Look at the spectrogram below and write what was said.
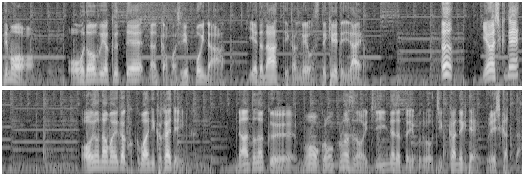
でも大道具役ってなんかパシリっぽいな。嫌だな。っていう考えは捨てきれていない。うん。よろしくね。俺の名前が黒板に書かれていくなんとなくもうこのクロノスの一員なんだということを実感できて嬉しかった。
